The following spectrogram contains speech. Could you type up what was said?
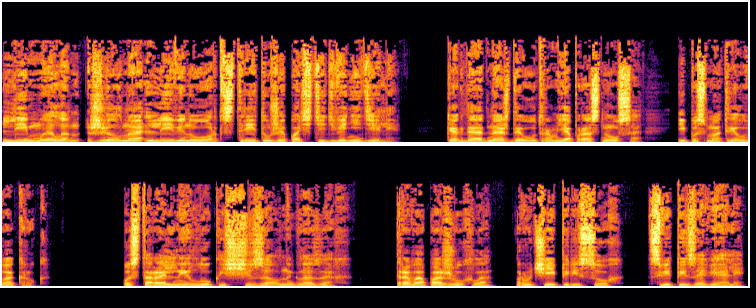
Ли Меллон жил на Ливенуорд-стрит уже почти две недели, когда однажды утром я проснулся и посмотрел вокруг. Пасторальный лук исчезал на глазах. Трава пожухла, ручей пересох, цветы завяли,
